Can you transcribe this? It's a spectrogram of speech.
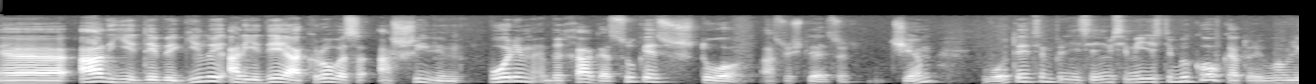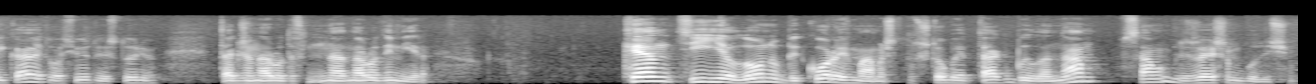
Ал еды бегилы, аль еды акровас ашивим порим бехага сукес, что осуществляется чем? Вот этим принесением 70 быков, которые вовлекают во всю эту историю также народов, народы мира. Кен тие лону бекоры мамы, чтобы так было нам в самом ближайшем будущем.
